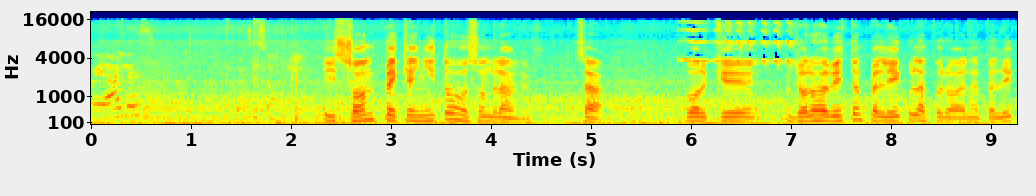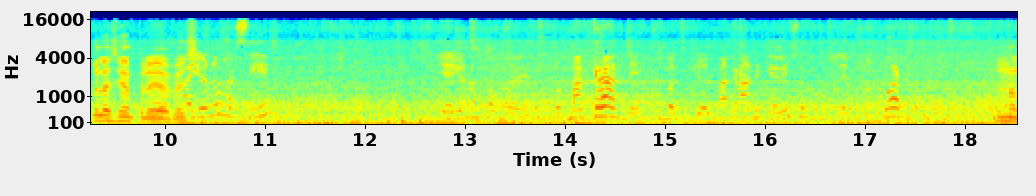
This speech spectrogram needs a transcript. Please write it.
reales. Sí, son lindos. ¿Y son pequeñitos o son grandes? O sea, porque yo los he visto en películas, pero en las películas siempre a veces... Hay unos así y hay unos como de los más grandes. Bueno, yo el más grande que he visto es como de una cuarta. Una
